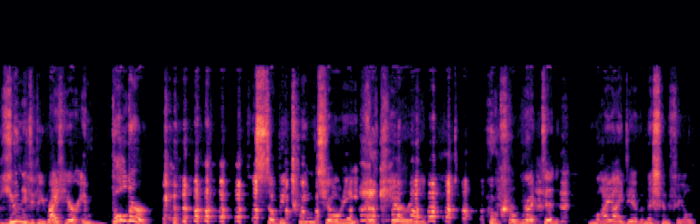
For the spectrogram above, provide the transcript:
You need to be right here in Boulder. so between Jody and Carrie, who corrected my idea of the mission field,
